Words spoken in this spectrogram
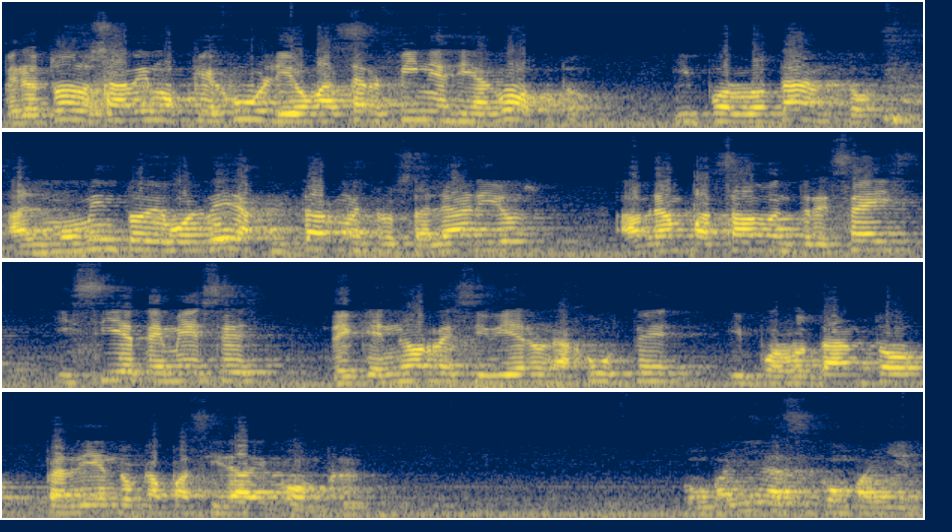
pero todos sabemos que julio va a ser fines de agosto y por lo tanto, al momento de volver a ajustar nuestros salarios, habrán pasado entre seis y siete meses de que no recibieron ajuste y por lo tanto perdiendo capacidad de compra. Compañeras y compañeros,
